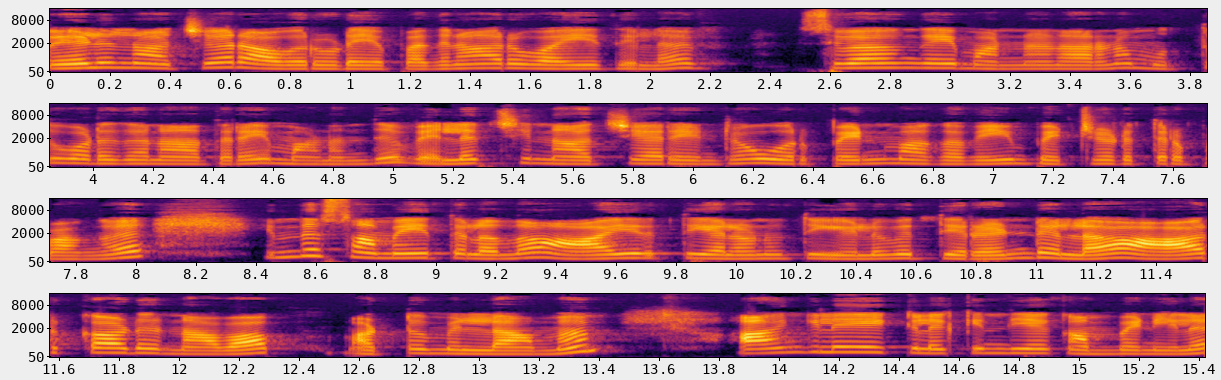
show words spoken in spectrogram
வேலு நாச்சியார் அவருடைய பதினாறு வயதில் சிவகங்கை மன்னனான முத்துவடுகநாதரை மணந்து வெள்ளச்சி நாச்சியார் என்ற ஒரு பெண் மகவையும் பெற்றெடுத்திருப்பாங்க. இந்த சமயத்தில் தான் ஆயிரத்தி எழுநூற்றி எழுவத்தி ரெண்டில் ஆற்காடு நவாப் மட்டும் இல்லாமல் ஆங்கிலேய கிழக்கிந்திய கம்பெனியில்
